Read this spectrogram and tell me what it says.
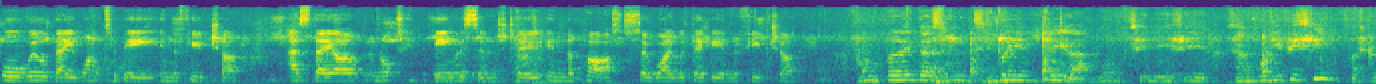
or will they want to be in the future as they are not being listened to in the past, so why would they be in the future? Vous parlez de la citoyenneté, là. C'est un mot difficile, parce que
